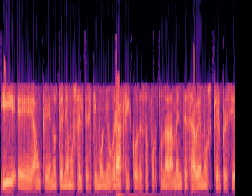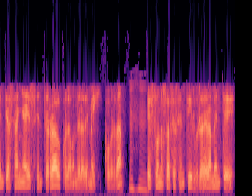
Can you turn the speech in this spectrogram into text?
Y eh, aunque no tenemos el testimonio gráfico, desafortunadamente sabemos que el presidente Azaña es enterrado con la bandera de México, ¿verdad? Eso nos hace sentir verdaderamente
